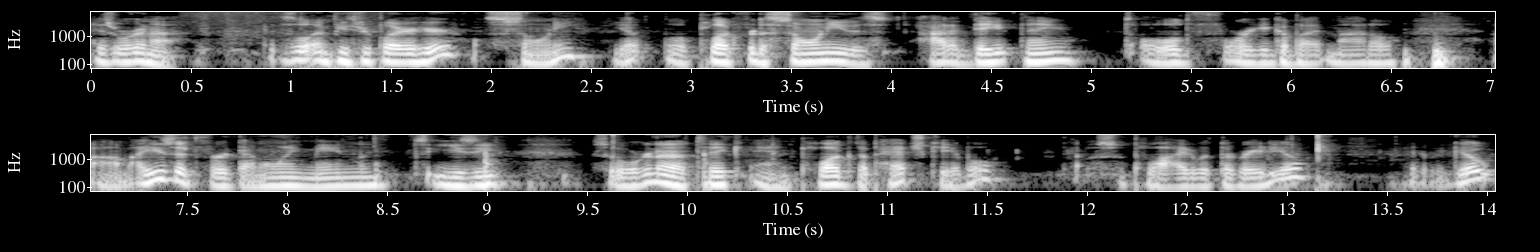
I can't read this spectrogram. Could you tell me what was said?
is we're going to get this little MP3 player here. Sony. Yep, little plug for the Sony, this out of date thing. It's old four gigabyte model. Um, I use it for demoing mainly. It's easy. So we're going to take and plug the patch cable that was supplied with the radio. There we go.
